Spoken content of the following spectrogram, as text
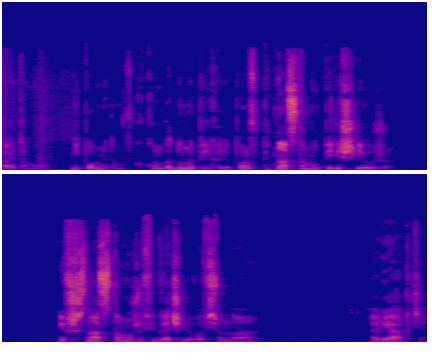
поэтому не помню там в каком году мы переходили. По-моему, в 15 мы перешли уже. И в 16 уже фигачили во все на Реакте.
